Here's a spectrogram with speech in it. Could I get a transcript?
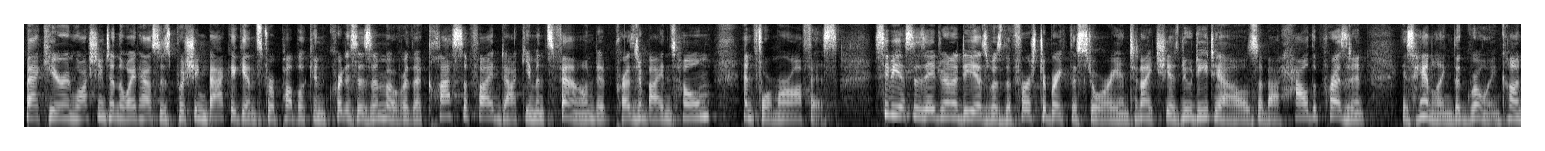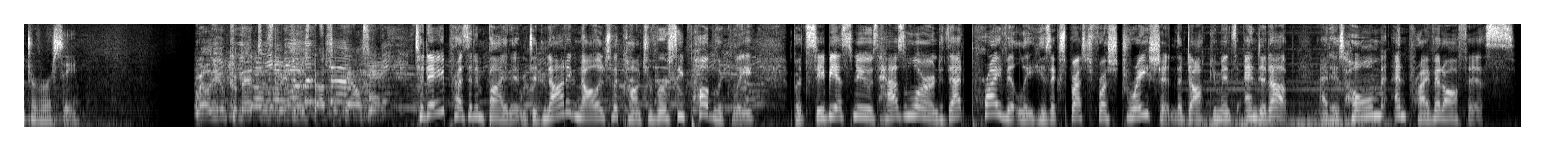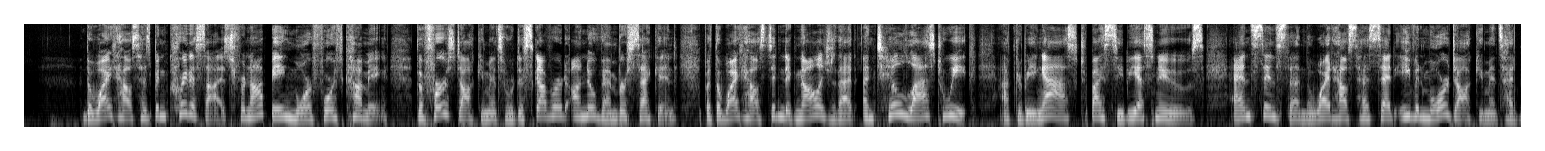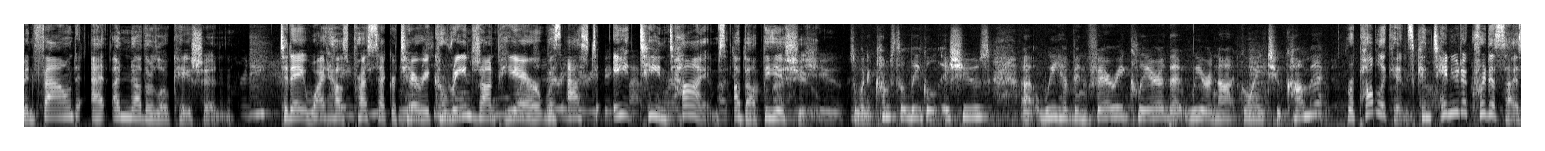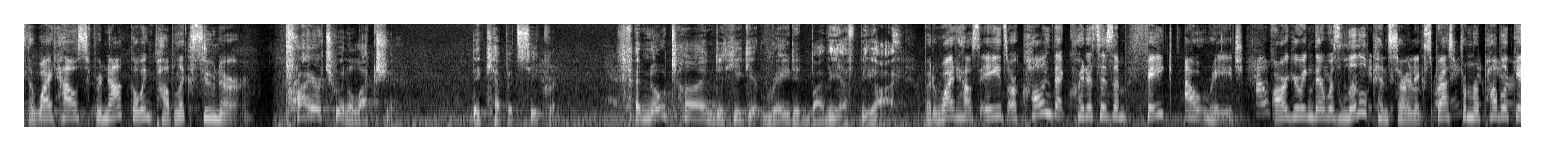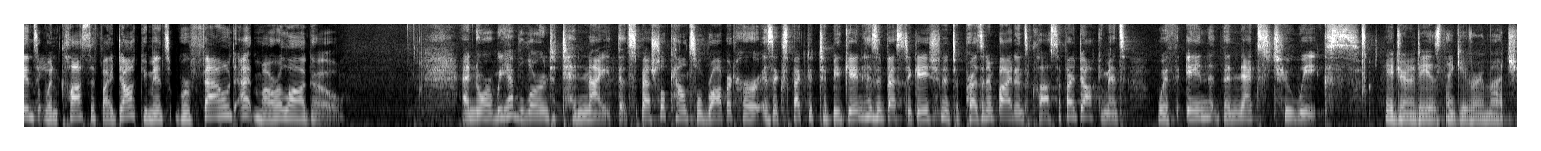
Back here in Washington, the White House is pushing back against Republican criticism over the classified documents found at President Biden's home and former office. CBS's Adriana Diaz was the first to break the story, and tonight she has new details about how the president is handling the growing controversy. Will you commit to speak to the special counsel? Today, President Biden did not acknowledge the controversy publicly, but CBS News has learned that privately he's expressed frustration the documents ended up at his home and private office. The White House has been criticized for not being more forthcoming. The first documents were discovered on November 2nd, but the White House didn't acknowledge that until last week after being asked by CBS News. And since then, the White House has said even more documents had been found at another location. Today, White House Press Secretary Karine Jean Pierre was asked 18 times about the issue. So when it comes to legal issues, uh, we have been very clear that we are not going to comment. Republicans continue to criticize the White House for not going public sooner. Prior to an election, they kept it secret. At no time did he get raided by the FBI. But White House aides are calling that criticism fake outrage, arguing there was little concern expressed from Republicans when classified documents were found at Mar-a-Lago. And Norah, we have learned tonight that special counsel Robert Hur is expected to begin his investigation into President Biden's classified documents within the next two weeks. Adriana Diaz, thank you very much.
